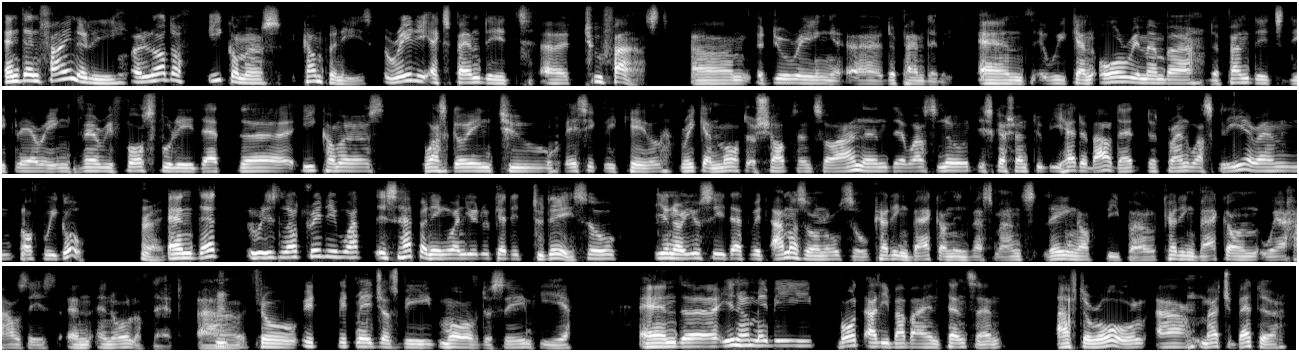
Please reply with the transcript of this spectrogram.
And then finally, a lot of e-commerce companies really expanded uh, too fast um, during uh, the pandemic. And we can all remember the pundits declaring very forcefully that the e commerce was going to basically kill brick and mortar shops and so on. And there was no discussion to be had about that. The trend was clear and off we go. Right. And that is not really what is happening when you look at it today. So, you know, you see that with Amazon also cutting back on investments, laying off people, cutting back on warehouses, and, and all of that. Uh, mm. So it, it may just be more of the same here. And, uh, you know, maybe both Alibaba and Tencent, after all, are much better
